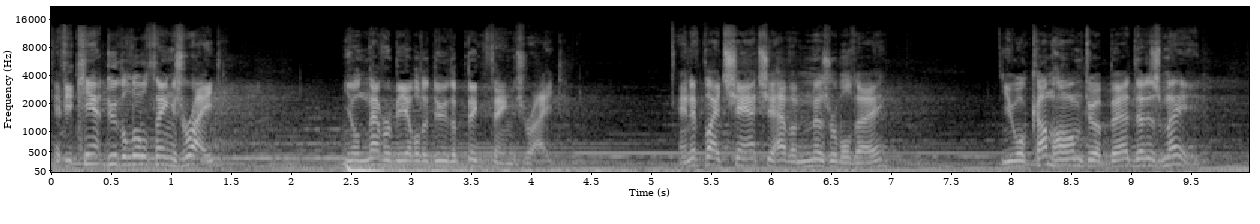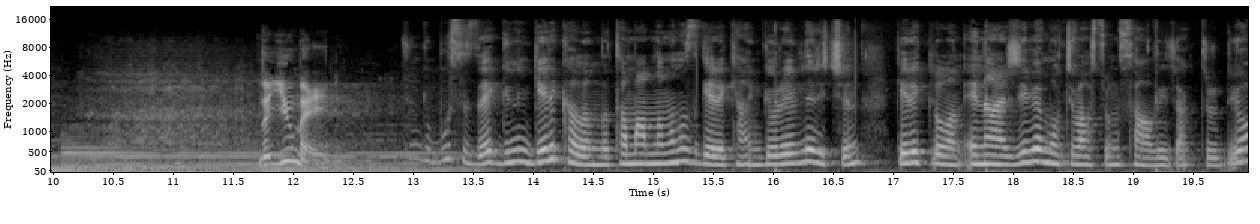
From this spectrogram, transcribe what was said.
If you can't do the little things right, you'll never be able to do the big things right. And if by chance you have a miserable day, you will come home to a bed that is made. That you made. Çünkü bu size günün geri kalanında tamamlamanız gereken görevler için gerekli olan enerji ve motivasyonu sağlayacaktır diyor.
